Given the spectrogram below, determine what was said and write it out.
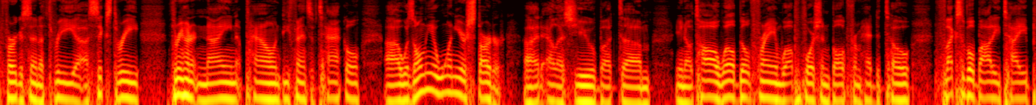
Ferguson, a three, uh, six three, 309 pound defensive tackle, uh, was only a one year starter uh, at LSU, but um, you know, tall, well built frame, well proportioned bulk from head to toe, flexible body type,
